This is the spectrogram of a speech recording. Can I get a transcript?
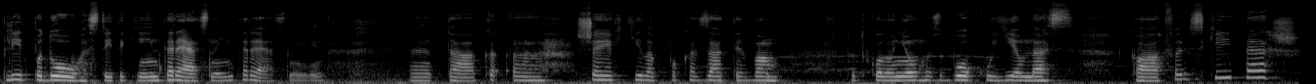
плід подовгастий, такий інтересний, інтересний він. Е, Так, е, ще я хотіла показати вам, тут коло нього збоку є в нас каферський теж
